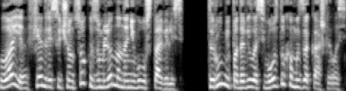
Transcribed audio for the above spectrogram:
Лая, Фенрис и Чунцок изумленно на него уставились. Теруми подавилась воздухом и закашлялась.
